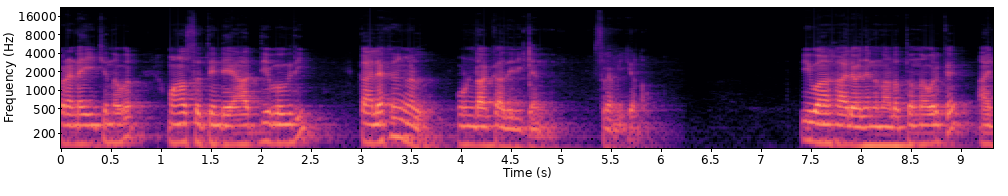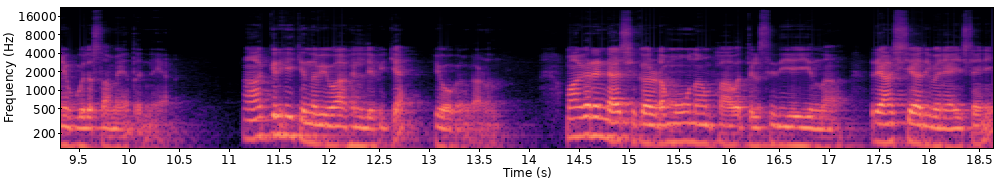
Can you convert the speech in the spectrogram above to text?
പ്രണയിക്കുന്നവർ മാസത്തിന്റെ ആദ്യ പകുതി കലഹങ്ങൾ ഉണ്ടാക്കാതിരിക്കാൻ ശ്രമിക്കണം. വിവാഹാലോചന നടത്തുന്നവർക്ക് അനുകൂല സമയം തന്നെയാണ്. ആഗ്രഹിക്കുന്ന വിവാഹം ലഭിക്കാൻ യോഗം കാണുന്നു. മകരൻ രാശിക്കാരുടെ മൂന്നാം ഭാവത്തിൽ സ്ഥിതി ചെയ്യുന്ന രാശ്യാധിപനായ ശനി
